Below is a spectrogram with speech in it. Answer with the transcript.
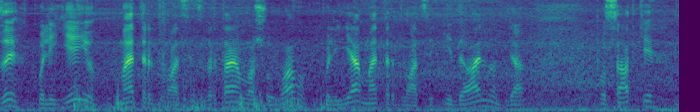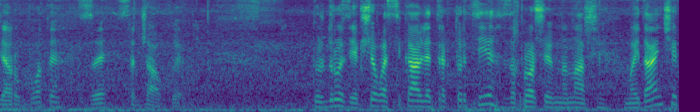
з колією 1,20 м. Звертаємо вашу увагу, колія 1,20 м. Ідеально для посадки, для роботи з саджалкою. Тож, друзі, якщо вас цікавлять тракторці, запрошуємо на наш майданчик,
